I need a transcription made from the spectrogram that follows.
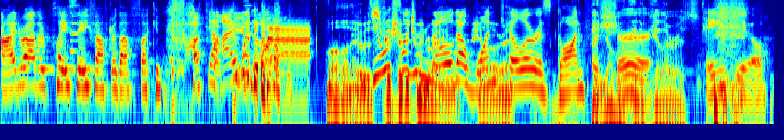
I'd rather play safe after that fucking five. Yeah, I would- Nah. well, it was Do for it sure so you between Rae know and that one Yellow, right? killer is gone for I know who the sure. killer is. Thank you.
